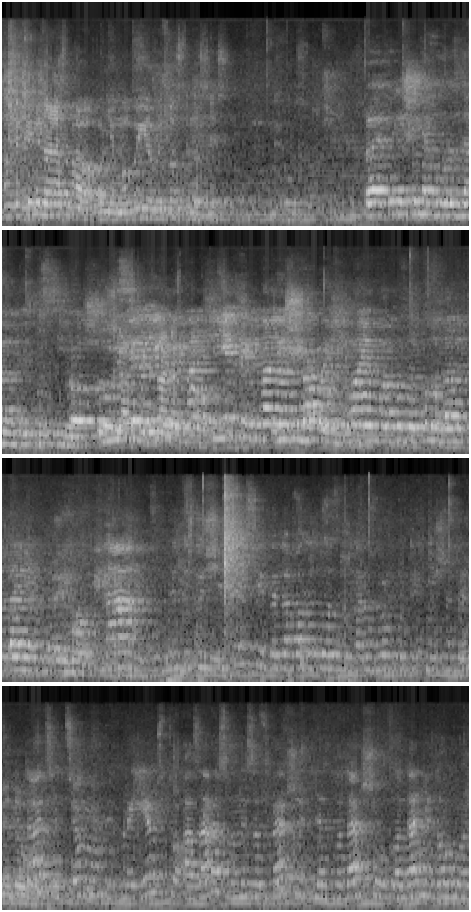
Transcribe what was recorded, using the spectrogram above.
Там же кримінальна справа по ньому, а ви її виносите на сесію. Проект рішення був розглянутий постійно. Прошу, кримінальна справа. чи є кримінальна справа, чи маємо по закону дане питання приймати? На предыдущій сесії видавали дозвіл на розробку технічної документації цьому підприємству, а зараз вони затверджують для подальшого укладання договору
